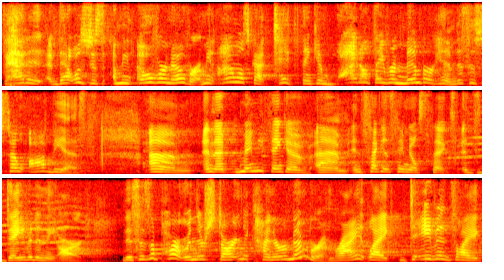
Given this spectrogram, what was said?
that, is, that was just, I mean, over and over. I mean, I almost got ticked thinking, why don't they remember him? This is so obvious. Um, and that made me think of um, in 2 Samuel 6, it's David in the ark. This is a part when they're starting to kind of remember him, right? Like David's like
